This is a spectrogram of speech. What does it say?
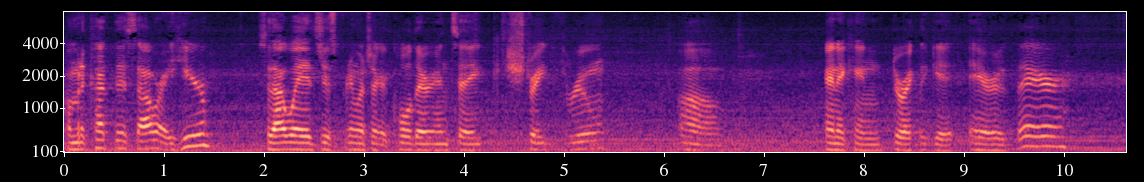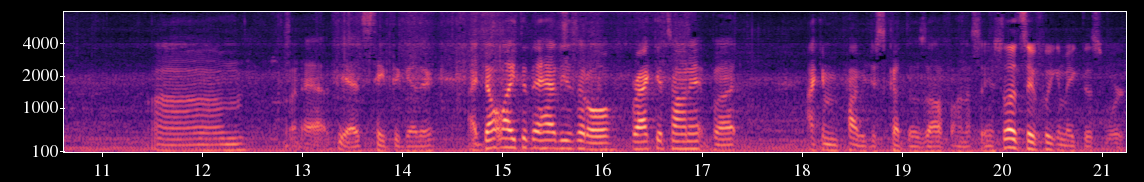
I'm going to cut this out right here. So that way it's just pretty much like a cold air intake straight through. Um, and it can directly get air there. Um, what? Yeah, it's taped together. I don't like that they have these little brackets on it, but I can probably just cut those off, honestly. So let's see if we can make this work.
